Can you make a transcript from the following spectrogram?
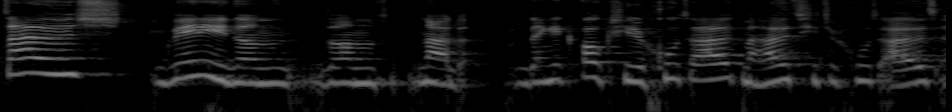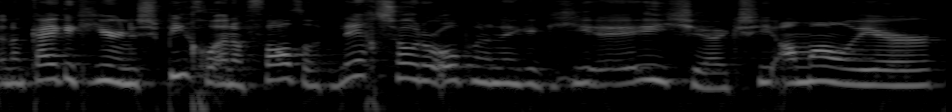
thuis, ik weet niet, dan, dan nou, dan denk ik, oh, ik zie er goed uit, mijn huid ziet er goed uit. En dan kijk ik hier in de spiegel en dan valt het licht zo erop en dan denk ik, jeetje, ik zie allemaal weer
